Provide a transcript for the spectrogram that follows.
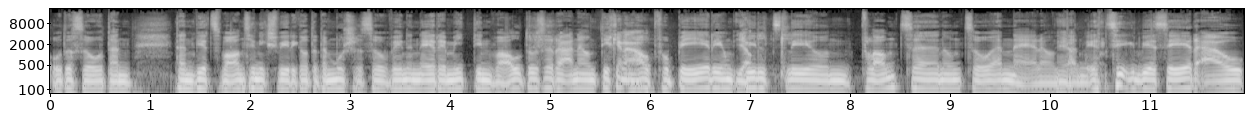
oder so, dann, dann wird es wahnsinnig schwierig, oder? Dann musst du so wie ein Eremit in den Wald rausrennen und dich genau. dann halt von Beeren und ja. Pilzli und Pflanzen und so ernähren. Und ja. dann wird es irgendwie sehr auch,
